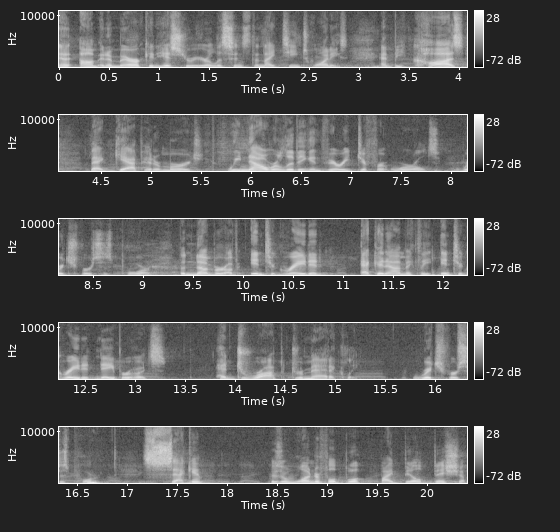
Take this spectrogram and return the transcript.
uh, um, in American history or since the 1920s. And because that gap had emerged, we now were living in very different worlds, rich versus poor. The number of integrated economically integrated neighborhoods had dropped dramatically rich versus poor. Second, there's a wonderful book by Bill Bishop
